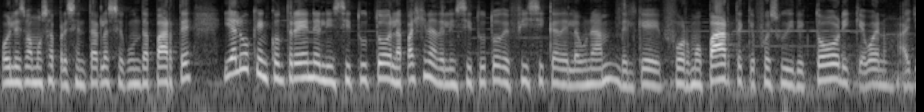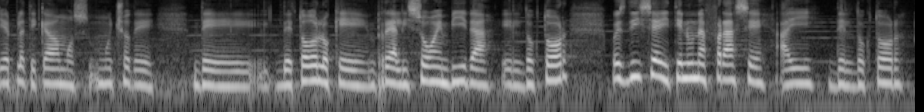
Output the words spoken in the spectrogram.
Hoy les vamos a presentar la segunda parte y algo que encontré en el instituto, en la página del Instituto de Física de la UNAM, del que formó parte, que fue su director y que bueno, ayer platicábamos mucho de, de, de todo lo que realizó en vida el doctor, pues dice y tiene una frase ahí del doctor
